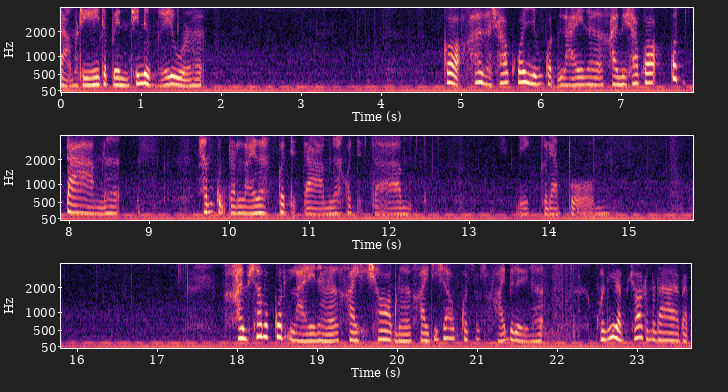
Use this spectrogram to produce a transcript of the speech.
สามนาทีนี้จะเป็นที่หนึ่งให้ดูนะฮะก็ถ้าเกิดชอบก็ย่าลืมกดไลค์นะ ใครไม่ชอบก็กดติดตามนะฮะ ห้ามกดดันไลค์นะ กดติดตามนะ กดติดตาม นี่ครับผม ใครชอบก็กดไลค์นะ ใครที่ชอบนะ ใครที่ชอบกด subscribe ไปเลยนะ คนที่แบบชอบธรรมดาแบบ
